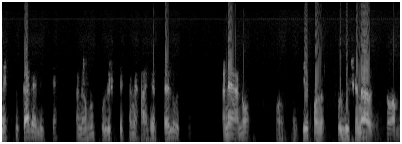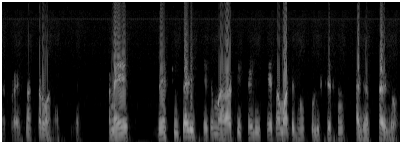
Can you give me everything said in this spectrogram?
મેં સ્વીકારેલી છે અને હું પોલીસ સ્ટેશને હાજર થયેલો છું અને આનો જે પણ સોલ્યુશન આવે એનો અમે પ્રયત્ન કરવાના છીએ. અને મેં સ્વીકારી છે કે મારાથી થયેલી છે એટલા માટે હું પોલીસ સ્ટેશન હાજર થયેલો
